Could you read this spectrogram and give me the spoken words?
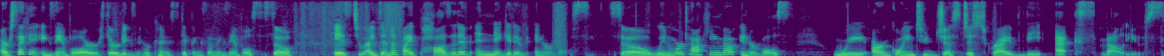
our second example or third ex- we're kind of skipping some examples. So is to identify positive and negative intervals. So when we're talking about intervals we are going to just describe the x values.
